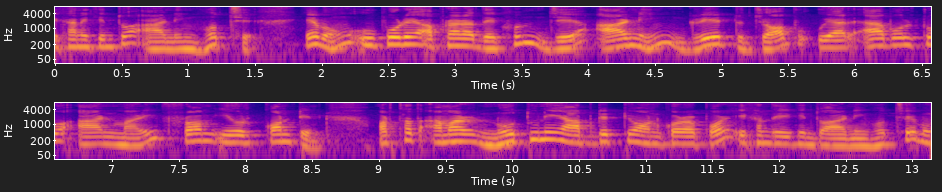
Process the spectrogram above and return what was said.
এখানে কিন্তু আর্নিং হচ্ছে। এবং উপরে আপনারা দেখুন যে earning great job we are able to earn money from your content অর্থাৎ আমার নতুন এই আপডেটটি অন করার পর এখান থেকে কিন্তু আর্নিং হচ্ছে এবং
